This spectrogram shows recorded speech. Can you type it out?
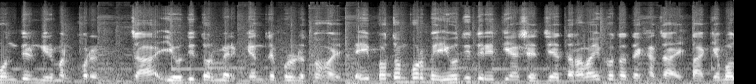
মন্দির নির্মাণ করেন। যা ইহুদি ধর্মের কেন্দ্রে পরিণত হয়। এই প্রথম পর্বে ইহুদিদের ইতিহাসে যে ধারাবাহিকতা দেখা যায়, তা কেবল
